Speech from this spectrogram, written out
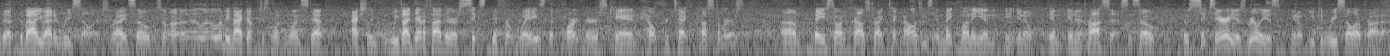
the, the value-added resellers, right? So, so uh, let me back up just one, one step. Actually, we've identified there are six different ways that partners can help protect customers um, based on CrowdStrike technologies and make money in, you know, in, in yeah. the process. And so those six areas really is, you know, you can resell our product.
